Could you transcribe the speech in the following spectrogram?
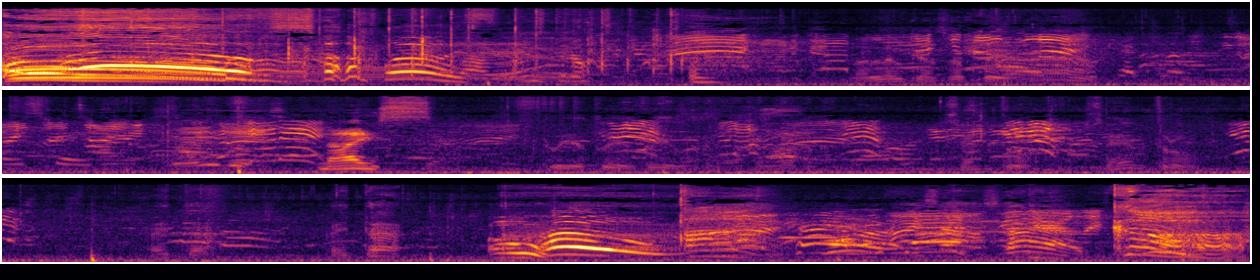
Oh, so close. No le alcanzó a pegar. Nice. Tuya, tuya, tuya. Vale, vale. Centro, centro. Ahí está. Ahí está. Oh! God.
